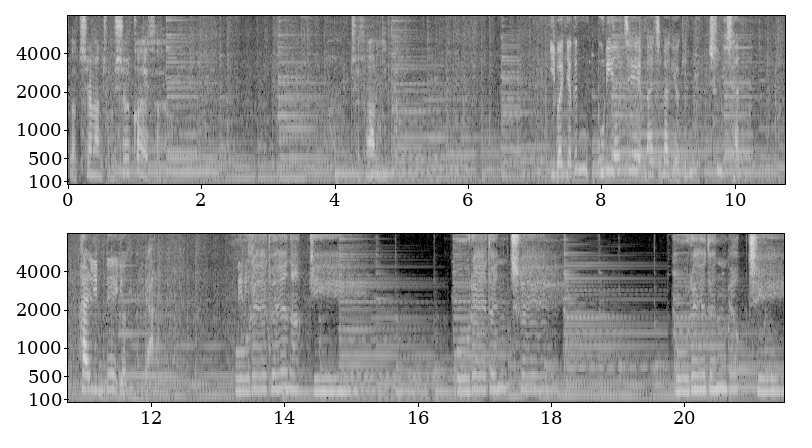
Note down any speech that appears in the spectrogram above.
며칠만 좀 쉴까 해서요. 죄송합니다. 이번 역은 우리 열차의 마지막 역인 춘천 한림대 역입니다. 오래된 악기 오래된 책 오래된 벽지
